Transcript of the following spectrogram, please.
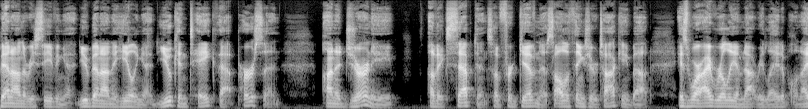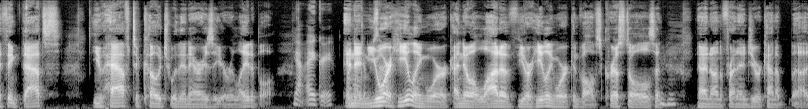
been on the receiving end you've been on the healing end you can take that person on a journey of acceptance of forgiveness all the things you're talking about is where i really am not relatable and i think that's you have to coach within areas that you're relatable Yeah, I agree. and then 100%. your healing work, I know a lot of your healing work involves crystals. And Mhm. I know on the front end, you were kind of uh,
